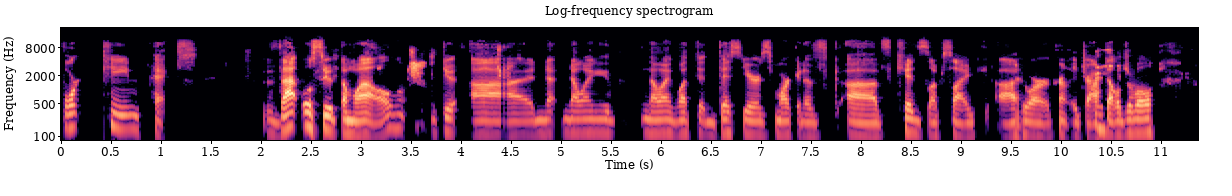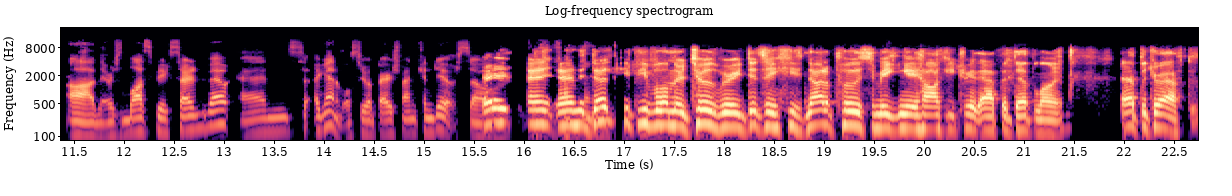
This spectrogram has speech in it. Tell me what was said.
14 picks. That will suit them well, do, uh, n- knowing knowing what the, this year's market of of kids looks like uh, who are currently draft eligible. Uh, there's lots to be excited about, and again, we'll see what Bergevin can do. So, and and, and it does keep people on their toes. Where he did say he's not opposed to making a hockey trade at the deadline, at the draft.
